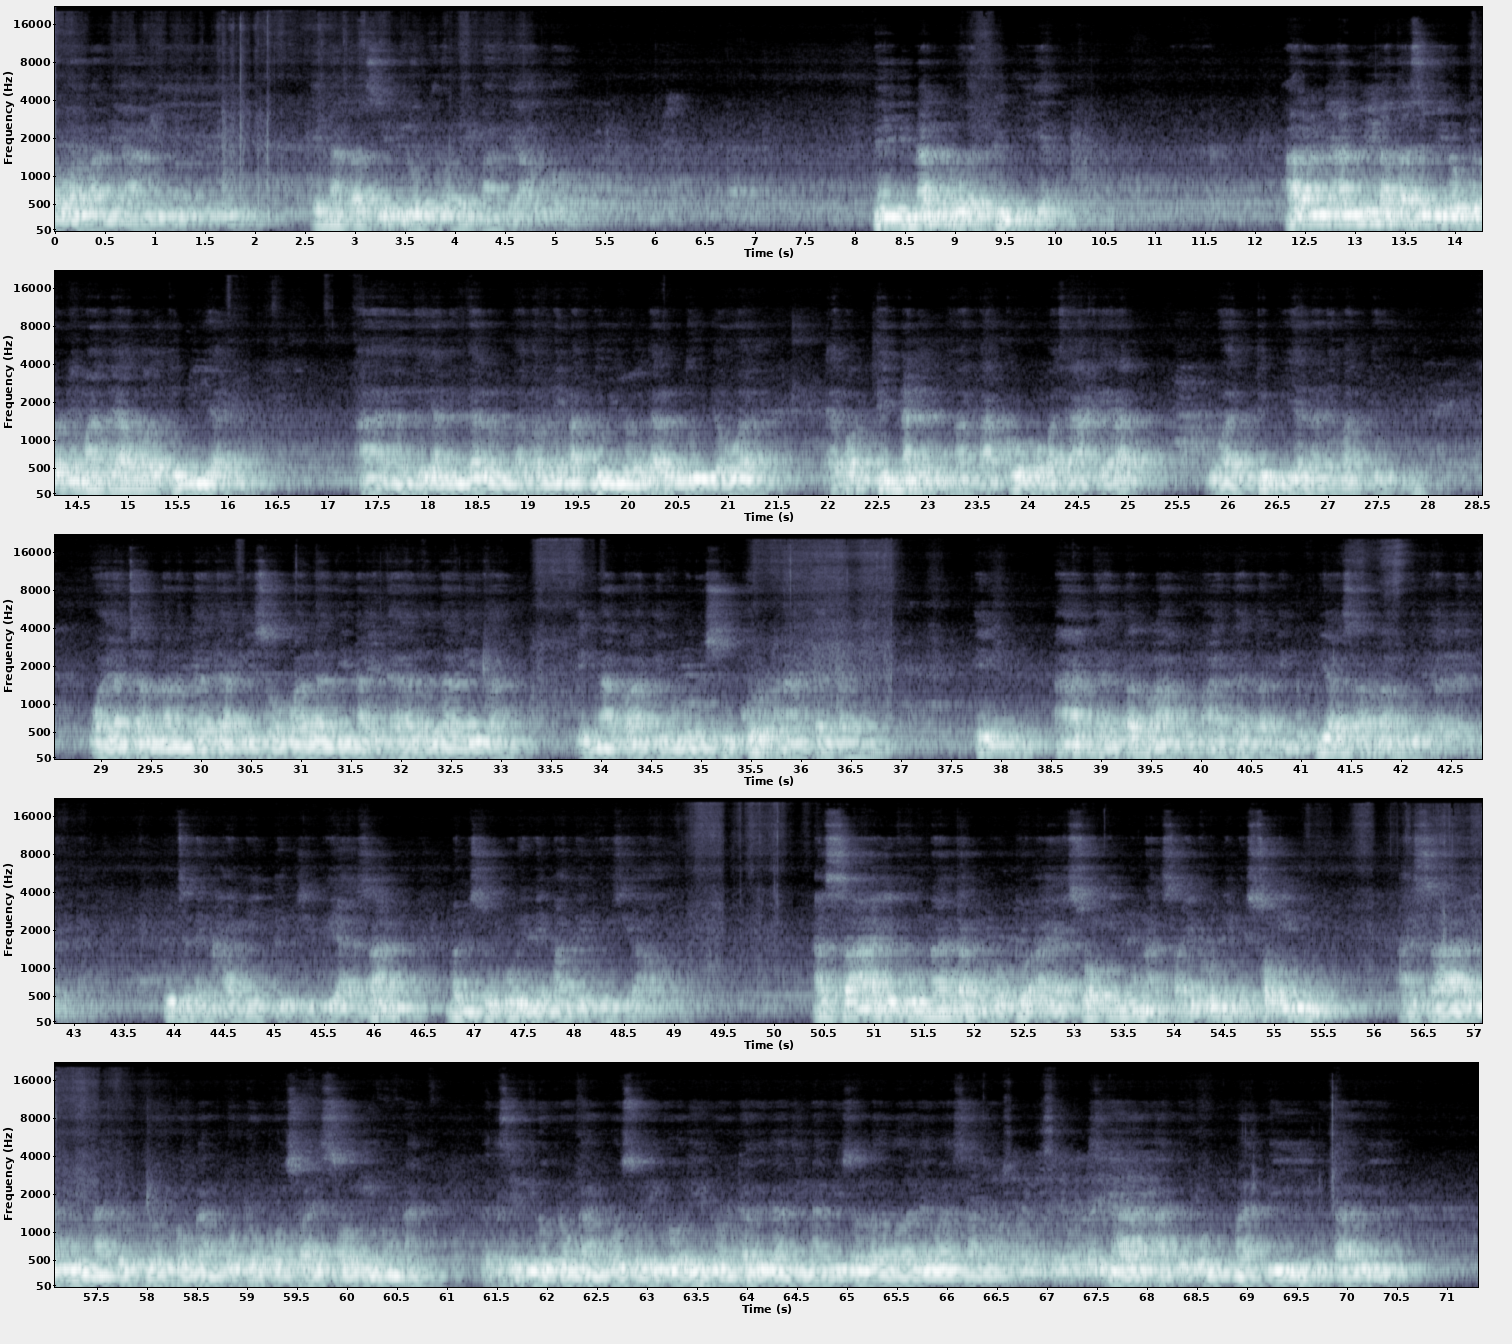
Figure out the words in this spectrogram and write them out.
Allah lan ni'ami ing atase pira-pira nikmat Allah. Dinan wa dunia Alam ni'ami atase pira-pira nikmat Allah dunia Itu yang dalam atau nikmat dunia dalam dunia wa apa dinan mataku masa akhirat wa dunia nikmat dunia Dadake sapa ladina idhar dalika ing ngapake mengkono syukur adatan ing adatan lahum adatan ing kebiasaan lahum di aladina itu jeneng hamidu si biasa mensyukuri nikmati Gusti Allah. Asa ikuna kang bodo ayat so imuna saiku ning so imun asa ibuna berbiro kang podo poso iso imuna. Tegese biro kang poso iko lihro dawe kanjeng Nabi sallallahu alaihi wasallam. Siapa ummati utawi.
